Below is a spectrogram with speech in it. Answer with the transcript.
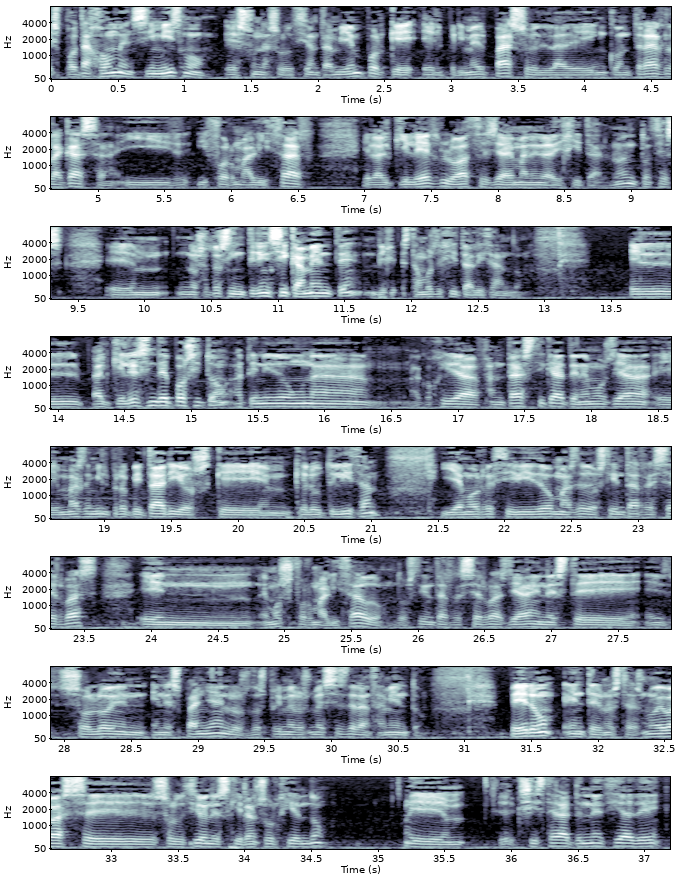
Spotahome en sí mismo es una solución también porque el primer paso, la de encontrar la casa y, formalizar el alquiler, lo haces ya de manera digital. ¿no? Entonces, eh, nosotros intrínsecamente estamos digitalizando. El alquiler sin depósito ha tenido una acogida fantástica. Tenemos ya eh, más de mil propietarios que, lo utilizan y hemos recibido más de 200 reservas. hemos formalizado 200 reservas ya en este eh, solo en, España en los dos primeros meses de lanzamiento. Pero entre nuestras nuevas eh, soluciones que irán surgiendo existe la tendencia de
